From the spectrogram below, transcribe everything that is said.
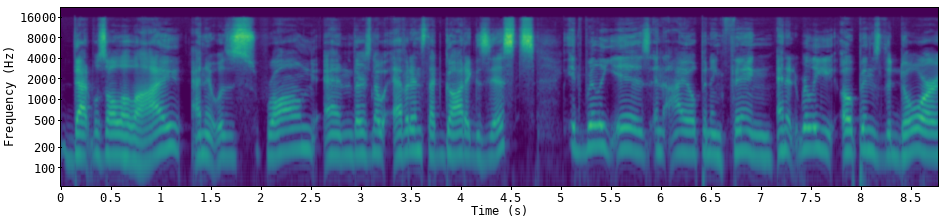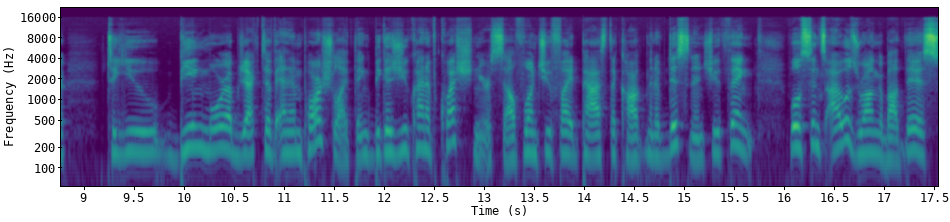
that was all a lie and it was wrong and there's no evidence that God exists, it really is an eye opening thing. And it really opens the door to you being more objective and impartial, I think, because you kind of question yourself once you fight past the cognitive dissonance. You think, well, since I was wrong about this,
